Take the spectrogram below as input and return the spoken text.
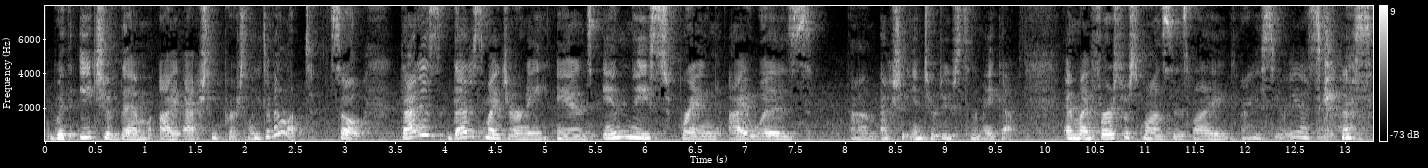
with each of them, I actually personally developed. So that is, that is my journey. And in the spring, I was um, actually introduced to the makeup. And my first response is like, are you serious? Because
